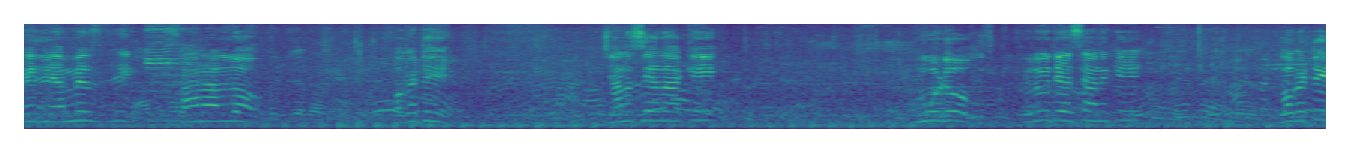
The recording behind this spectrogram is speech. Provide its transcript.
ఐదు ఎమ్మెల్సీ స్థానాల్లో ఒకటి జనసేనకి మూడు తెలుగుదేశానికి ఒకటి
